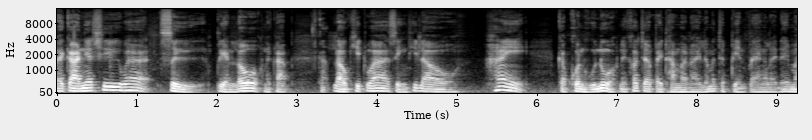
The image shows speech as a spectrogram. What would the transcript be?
รายการเนี้ยชื่อว่าสื่อเปลี่ยนโลกนะครับครับเราคิดว่าสิ่งที่เราให้กับคนหูหนวกเนี่ยเขาจะไปทำอะไรแล้วมันจะเปลี่ยนแปลงอะไรได้ไหม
